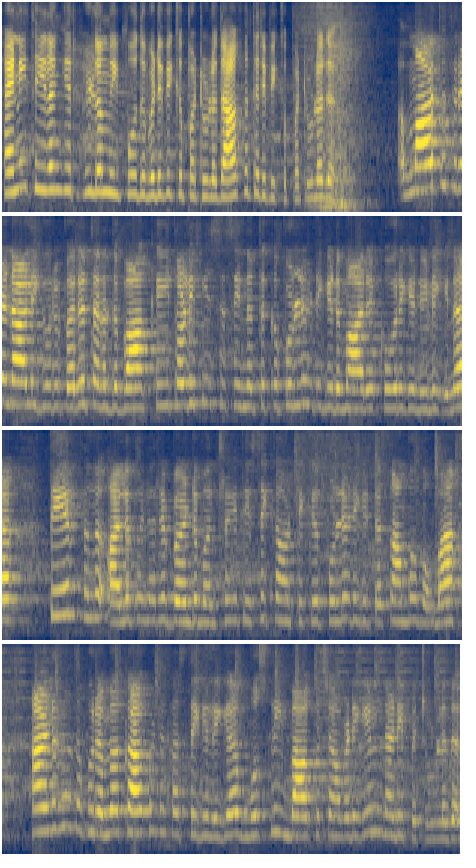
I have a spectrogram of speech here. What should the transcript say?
அனைத்து இளைஞர்களும் இப்போது விடுவிக்கப்பட்டுள்ளதாக தெரிவிக்கப்பட்டுள்ளது. மாற்றுத்திறனாளி ஒருவர் தனது வாக்கை தொலைபேசி சின்னத்துக்கு புள்ளடியிடுமாறு கோரிய நிலையில் தேர்தல் அலுவலர் வேண்டும் என்று திசைக்காட்டிக்கு புள்ளடியிட்ட சம்பவம் அனுராதபுரம் காக்கட கஸ்தியிலேயே முஸ்லிம் வாக்குச்சாவடியில் நடைபெற்றுள்ளது.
